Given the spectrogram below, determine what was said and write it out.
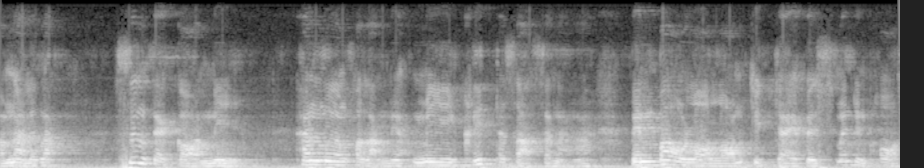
อำนาจเลิกลัก ซึ่งแต่ก่อนนี่ ทางเมืองฝรั่งเนี่ยมีคริสตศาสนา เป็นเบ้าหล่อหลอมจิตใจเป็น smelting pot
